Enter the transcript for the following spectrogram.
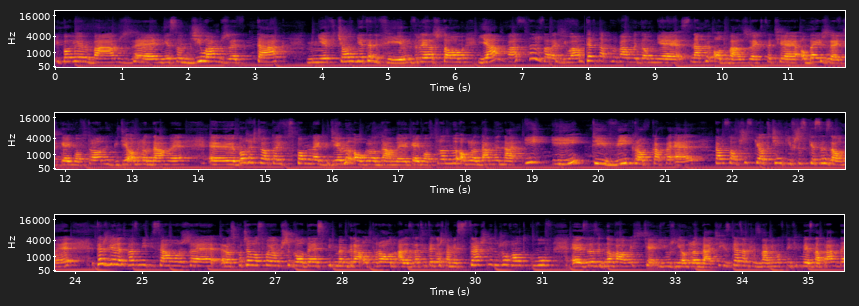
i powiem Wam, że nie sądziłam, że tak mnie wciągnie ten film. Zresztą ja Was też zaraziłam. Też napływały do mnie snapy od Was, że chcecie obejrzeć Game of Thrones, gdzie oglądamy. Yy, może jeszcze Wam tutaj wspomnę, gdzie my oglądamy Game of Thrones. My oglądamy na iitv.pl. Tam są wszystkie odcinki, wszystkie sezony. Też wiele z Was mi pisało, że rozpoczęło swoją przygodę z filmem Gra o Tron, ale z racji tego, że tam jest strasznie dużo wątków, e, zrezygnowałyście i już nie oglądacie. I zgadzam się z Wami, bo w tym filmie jest naprawdę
